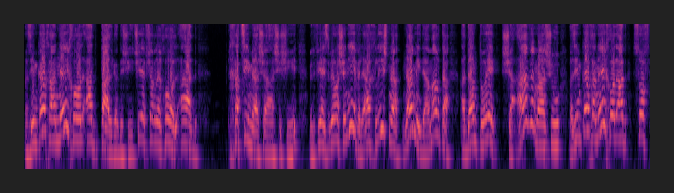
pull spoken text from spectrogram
אז אם ככה נאכול עד פלגה דשית, שיהיה אפשר לאכול עד חצי מהשעה השישית, ולפי ההסבר השני, ולאח לישנא, נמי דאמרת, אדם טועה שעה ומשהו, אז אם ככה נאכול עד סוף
